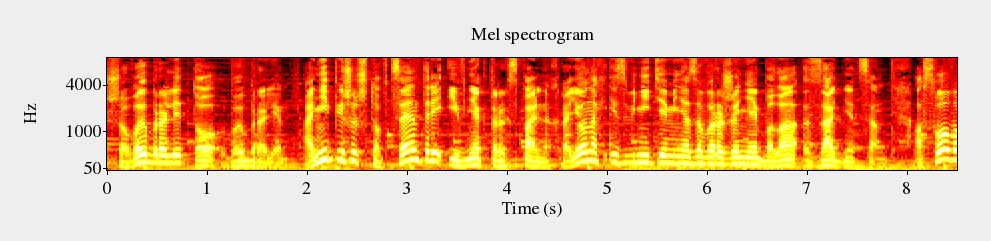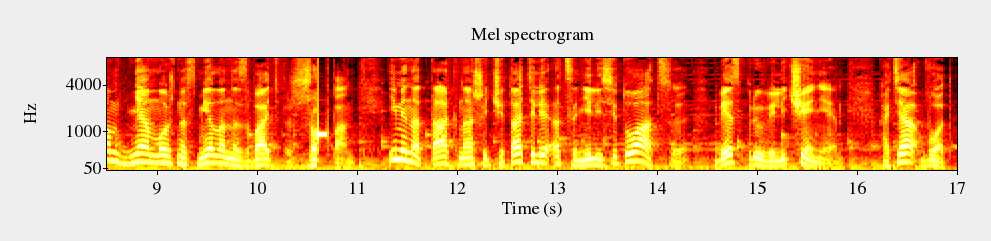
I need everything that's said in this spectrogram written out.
что выбрали, то выбрали. Они пишут, что в центре и в некоторых спальных районах, извините меня за выражение, была задница. А словом дня можно смело назвать жопа. Именно так наши читатели оценили ситуацию, без преувеличения. Хотя вот,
